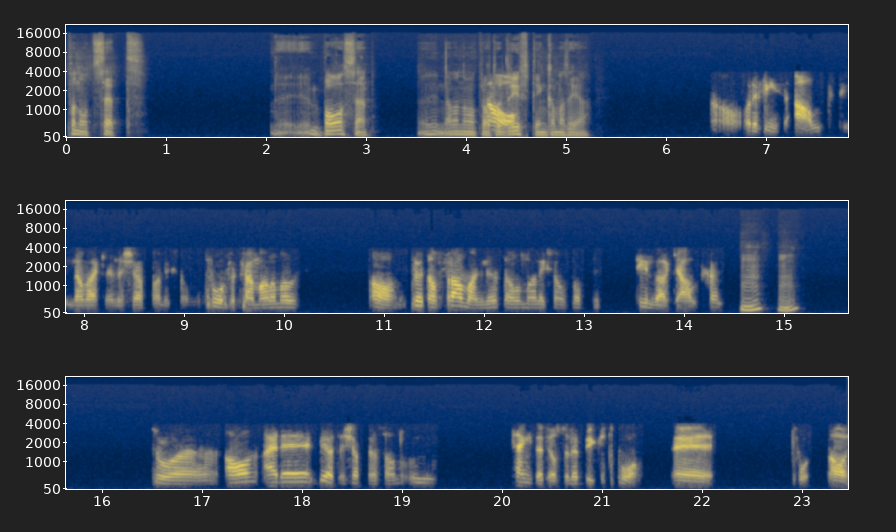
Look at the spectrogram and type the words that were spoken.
på något sätt eh, basen när man, när man pratar Ja. drifting kan man säga. Ja, och det finns allt till den verkligen att köpa. Liksom. 245 har man, ja, förutom framvagnen så har man liksom fått tillverka allt själv. Mm, mm. Så eh, ja, det blev att jag köpte en sån och tänkte att jag skulle byggt på eh, två, ja,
